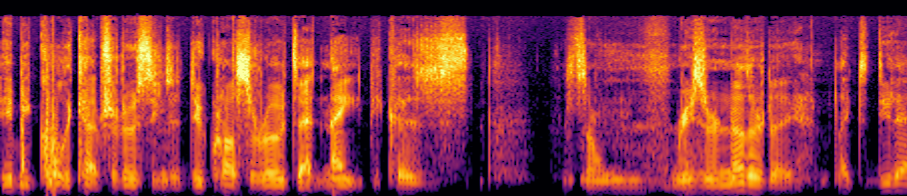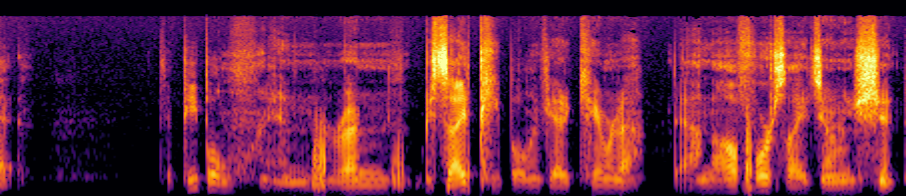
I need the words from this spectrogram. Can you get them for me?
it'd be cool to capture those things that do cross the roads at night because for some reason or another they like to do that to people and run beside people. If you had a camera down all four sides, you know what I mean? Shit,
